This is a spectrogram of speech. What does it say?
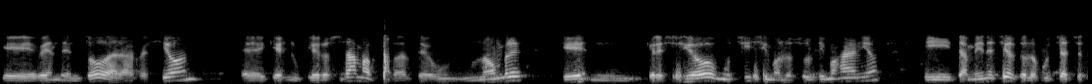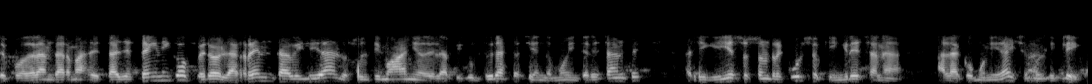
que vende en toda la región, eh, que es Nuclearo Sama, por darte un nombre, que mm, creció muchísimo en los últimos años y también es cierto, los muchachos te podrán dar más detalles técnicos, pero la rentabilidad en los últimos años de la apicultura está siendo muy interesante, así que y esos son recursos que ingresan a, a la comunidad y se multiplican.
